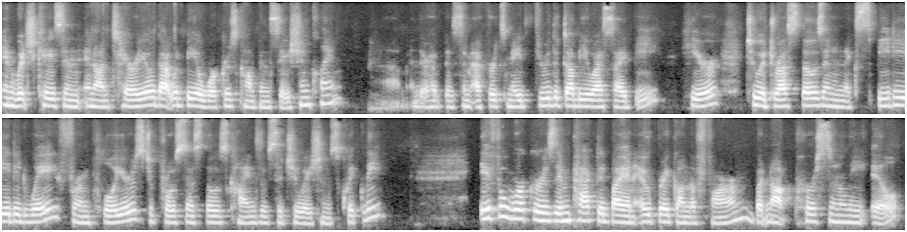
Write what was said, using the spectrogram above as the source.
in which case in, in Ontario, that would be a workers' compensation claim. Um, and there have been some efforts made through the WSIB here to address those in an expedited way for employers to process those kinds of situations quickly. If a worker is impacted by an outbreak on the farm, but not personally ill,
